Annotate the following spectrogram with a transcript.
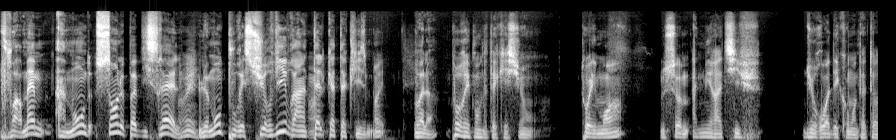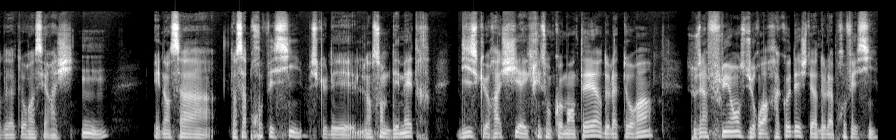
Voire même un monde sans le peuple d'Israël. Oui. Le monde pourrait survivre à un tel cataclysme. Oui. Voilà. Pour répondre à ta question, toi et moi, nous sommes admiratifs du roi des commentateurs de la Torah, c'est Rashi. Mhm. Et dans sa, dans sa prophétie, puisque l'ensemble des maîtres disent que Rashi a écrit son commentaire de la Torah sous influence du roi Hakodesh, c'est-à-dire de la prophétie.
